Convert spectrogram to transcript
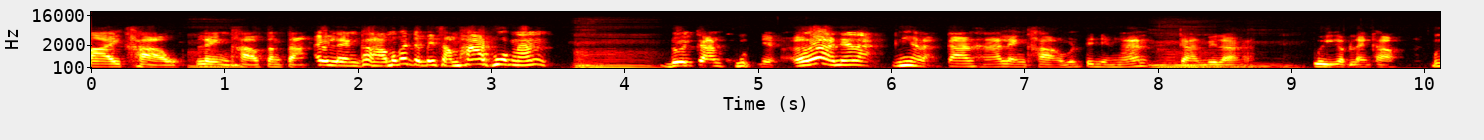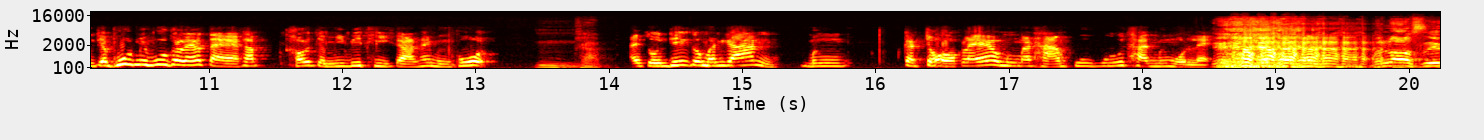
ลายข่าวแหล่งข่าวต่าง ๆ ไอ้แหล่งข่าวมันก็จะไปสัมภาษณ์พวกนั้นอ่าโดยการขุดเนี่ย เออเนี่ยแหละเนี่ยแหละการหาแหล่งข่าวมันเป็นอย่างนั้นอืมการเวลาอืมคุยกับแหล่งข่าวมึงจะพูดไม่พูดก็แล้วแต่ครับเขาจะมีวิธีการให้มึงพูดอืมครับ ไอ้ส่วนที่ก็เหมือนกัน มึงกระจอกแล้วมึงมาถามกูกูรู้ทันมึงหมดแหละมาล่อซื้อ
